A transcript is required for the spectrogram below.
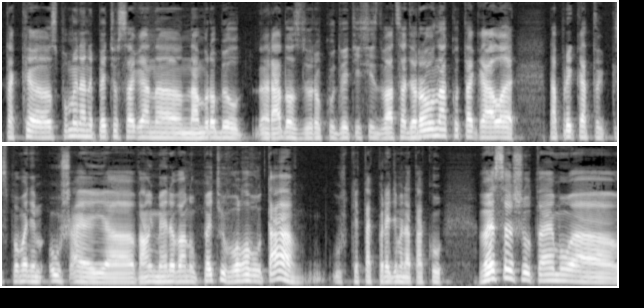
tak e, spomínaný Peťo Sagan e, nám robil radosť v roku 2020. Rovnako tak ale napríklad spomeniem už aj e, vami menovanú Peťu Volhovú. Tá, už keď tak prejdeme na takú veselšiu tému a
